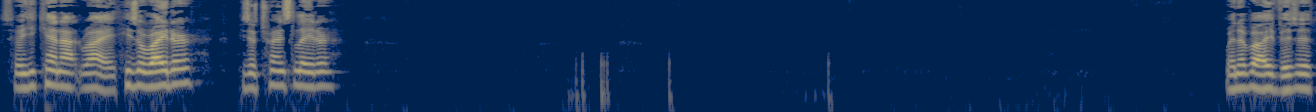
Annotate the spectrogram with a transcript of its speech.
so he cannot write. He's a writer, he's a translator. Whenever I visit,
